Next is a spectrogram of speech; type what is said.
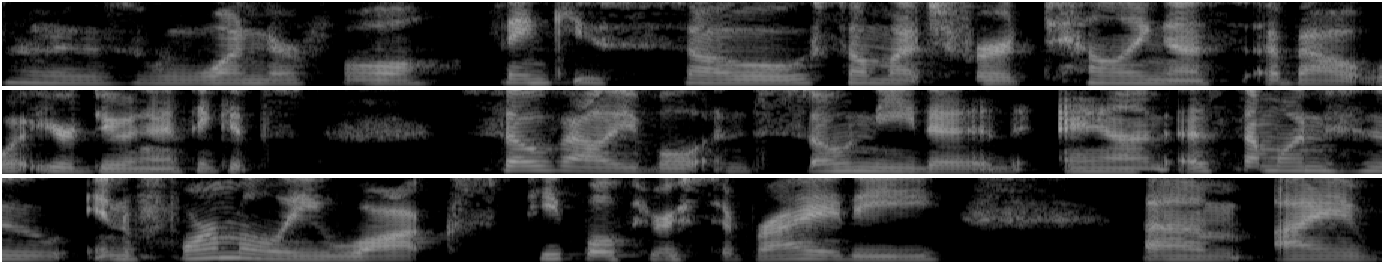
That is wonderful. Thank you so, so much for telling us about what you're doing. I think it's so valuable and so needed. And as someone who informally walks people through sobriety, um, I,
